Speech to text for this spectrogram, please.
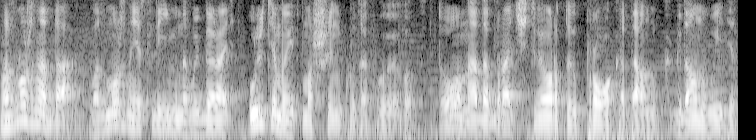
Возможно, да. Возможно, если именно выбирать Ultimate машинку такую вот, то надо брать четвертую Pro, когда он, когда он выйдет.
